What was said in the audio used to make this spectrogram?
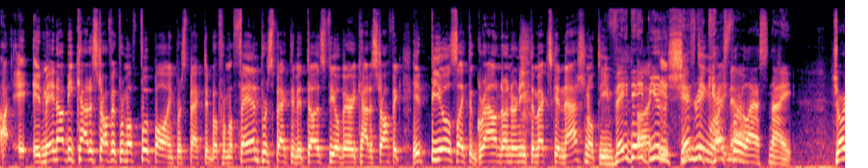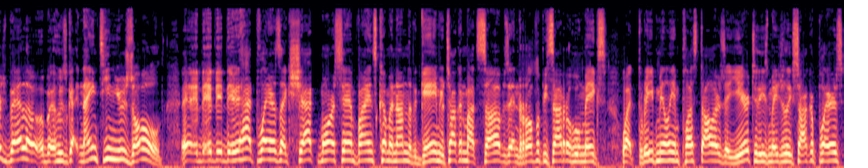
I, it, it may not be catastrophic from a footballing perspective, but from a fan perspective, it does feel very catastrophic. It feels like the ground underneath the Mexican national team They uh, debuted is Henry shifting right Kessler now. last night. George Bello, who's got 19 years old. They, had players like Shaq Morris, Sam Vines coming onto the game. You're talking about subs and Rodolfo Pizarro, who makes what three million plus dollars a year to these Major League Soccer players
